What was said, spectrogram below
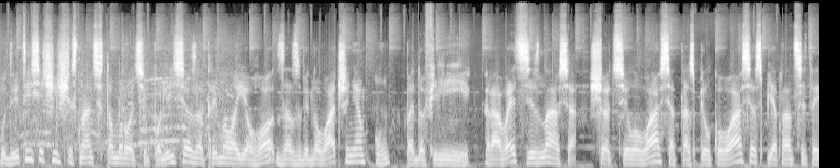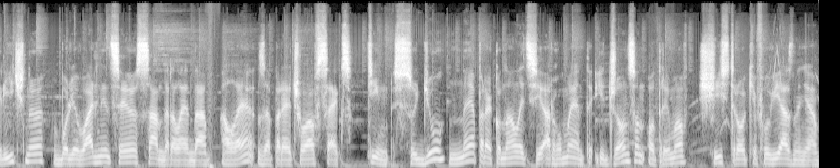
У 2016 році поліція затримала його за звинуваченням у педофілії. Гравець зізнався, що цілувався та спілкувався з 15-річною вболівальницею Сандерленда, але заперечував секс. Втім, суддю не переконали ці аргументи, і Джонсон отримав 6 років ув'язнення.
